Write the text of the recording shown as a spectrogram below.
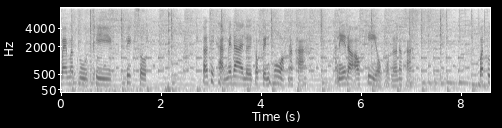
ใบมะกรูดฉีกพริกสด แล้วที่ขาดไม่ได้เลยก็เป็นหวกนะคะ อันนี้เราเอาขี้ออกหมดแล้วนะคะ วัตถุ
